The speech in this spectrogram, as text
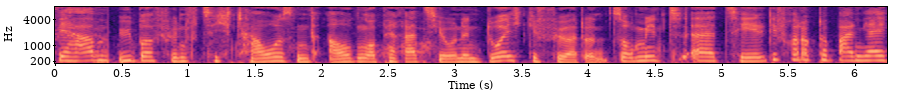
wir haben über 50.000 Augenoperationen durchgeführt und somit äh, zählt die Frau Dr. Banyai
